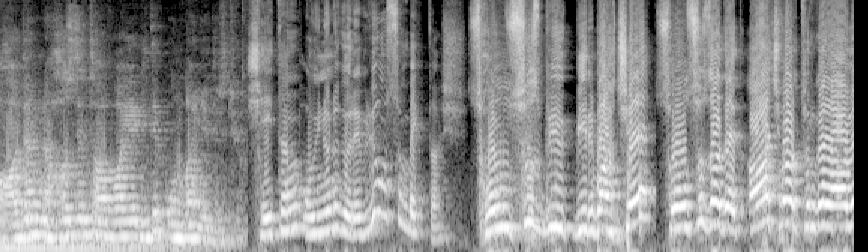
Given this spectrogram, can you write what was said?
Adem'le Hazreti Havva'ya gidip ondan yedirtiyor. Şeytanın oyununu görebiliyor musun Bektaş? Sonsuz büyük bir bahçe, sonsuz adet ağaç var Turgay abi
